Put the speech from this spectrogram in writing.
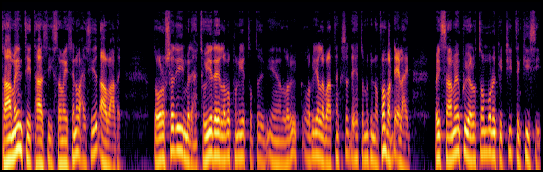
Saameyntay taasi samaysana waxay sii dhaawacday. Doorashadii madaxtooyada laba kun iyo labaiyo labaatanka saddex iyo tobankii novembar dhici lahayd bay saameyn ku yeelato muranka jiitankiisii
